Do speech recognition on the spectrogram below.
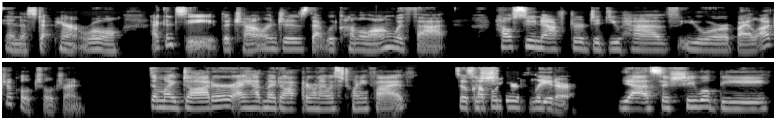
in a step parent role, I can see the challenges that would come along with that. How soon after did you have your biological children? So, my daughter, I had my daughter when I was 25. So, a so couple she, years later. Yeah. So, she will be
